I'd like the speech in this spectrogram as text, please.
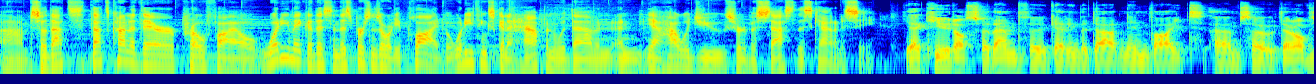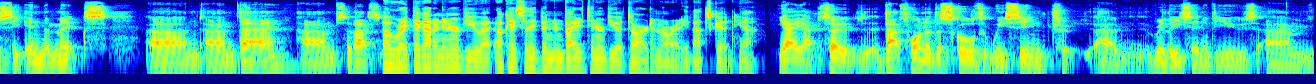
um, so that's that's kind of their profile. What do you make of this? And this person's already applied, but what do you think is going to happen with them? And, and yeah, how would you sort of assess this candidacy? Yeah, kudos for them for getting the Darden invite. Um, so they're obviously in the mix um, um, there. Um, so that's oh right, they got an interview at okay, so they've been invited to interview at Darden already. That's good. Yeah. Yeah, yeah. So that's one of the schools that we've seen tr- um, release interviews um,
